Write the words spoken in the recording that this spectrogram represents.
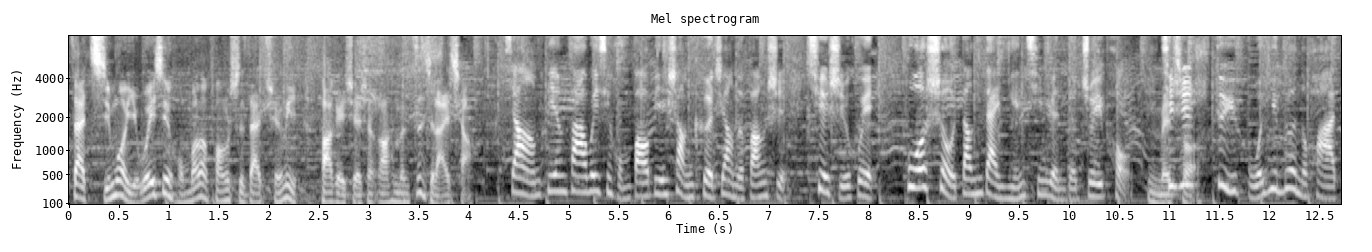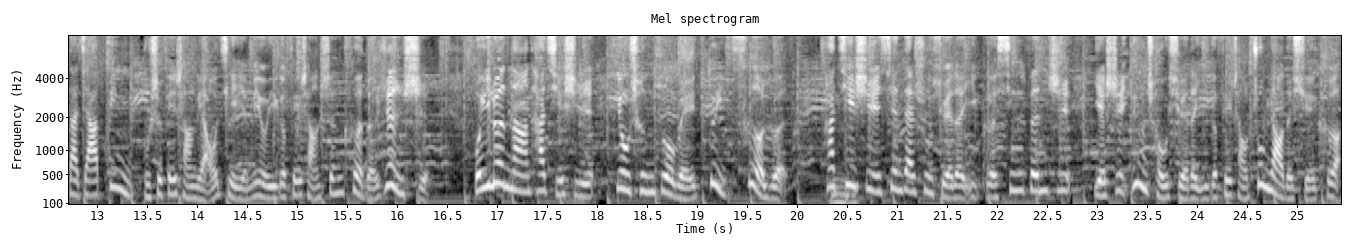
在期末以微信红包的方式在群里发给学生，让他们自己来抢。像边发微信红包边上课这样的方式，确实会颇受当代年轻人的追捧。其实对于博弈论的话，大家并不是非常了解，也没有一个非常深刻的认识。博弈论呢，它其实又称作为对策论。它既是现代数学的一个新分支，也是运筹学的一个非常重要的学科。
